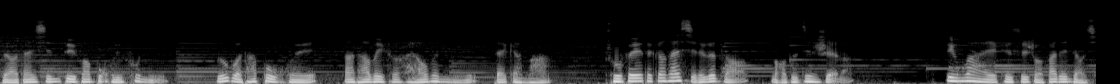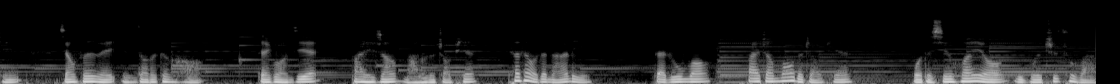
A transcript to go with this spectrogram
不要担心对方不回复你，如果他不回。那他为何还要问你在干嘛？除非他刚才洗了个澡，脑子进水了。另外，也可以随手发点表情，将氛围营造得更好。在逛街发一张马路的照片，猜猜我在哪里？在撸猫，发一张猫的照片。我的新欢哟，你不会吃醋吧？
